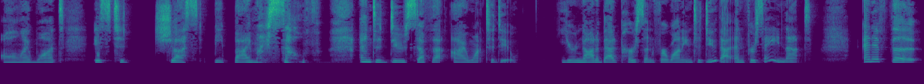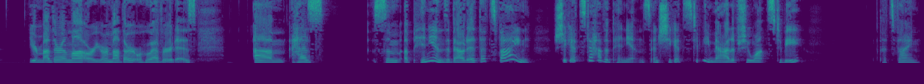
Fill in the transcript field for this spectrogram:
all I want is to just be by myself and to do stuff that I want to do. You're not a bad person for wanting to do that and for saying that. And if the your mother-in-law or your mother or whoever it is um, has some opinions about it, that's fine. She gets to have opinions and she gets to be mad if she wants to be. That's fine.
